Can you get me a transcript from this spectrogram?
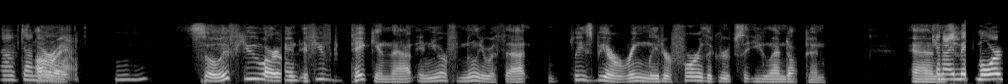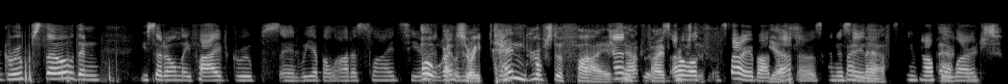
I've done it All right. Mm -hmm. So if you are, if you've taken that and you're familiar with that, please be a ringleader for the groups that you end up in. And can I make more groups though than you said only five groups and we have a lot of slides here. Oh, I'm sorry, make 10 groups of five, 10 not five Oh, groups okay. Sorry about yes. that. I was going to say math that seemed awful large.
